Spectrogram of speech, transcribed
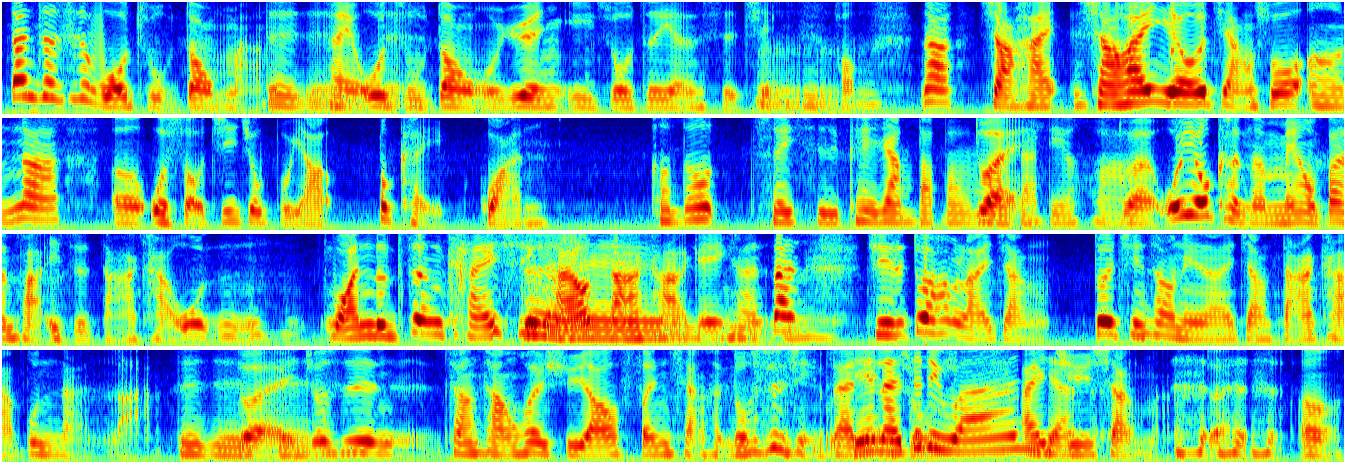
但这是我主动嘛，对对，对，我主动，我愿意做这件事情。好、嗯，那小孩小孩也有讲说，嗯、呃，那呃，我手机就不要，不可以关。哦，都随时可以让爸爸妈妈打电话。对，对我有可能没有办法一直打卡，我玩的正开心，还要打卡给你看。但其实对他们来讲，对青少年来讲，打卡不难啦。对对对，对，就是常常会需要分享很多事情在来这里玩 IG 上嘛。对，嗯，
